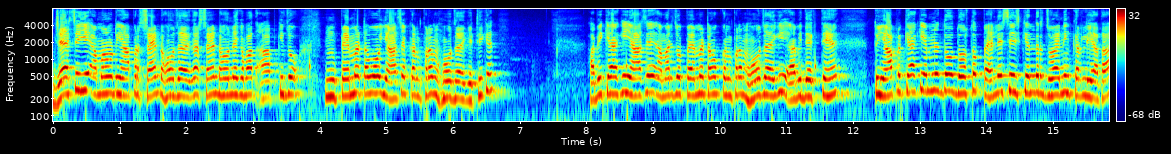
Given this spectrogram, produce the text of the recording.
जैसे ये अमाउंट यहाँ पर सेंड हो जाएगा सेंड होने के बाद आपकी जो पेमेंट है वो यहाँ से कन्फर्म हो जाएगी, ठीक है? अभी क्या है कि यहाँ से हमारी जो पेमेंट है वो कन्फर्म हो जाएगी, अभी देखते हैं। तो यहाँ पर क्या किया हमने? तो दोस्तों, पहले से इसके अंदर ज्वाइनिंग कर लिया था।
